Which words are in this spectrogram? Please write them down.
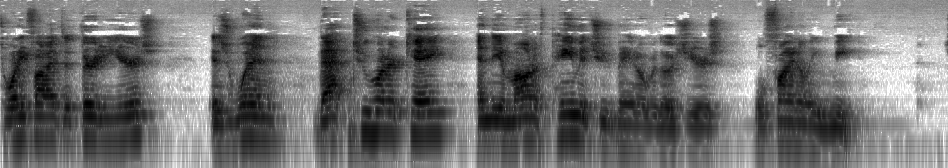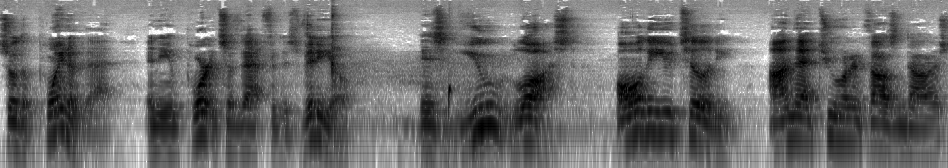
25 to 30 years is when that 200K and the amount of payments you've made over those years will finally meet. So the point of that and the importance of that for this video is you lost all the utility on that $200,000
